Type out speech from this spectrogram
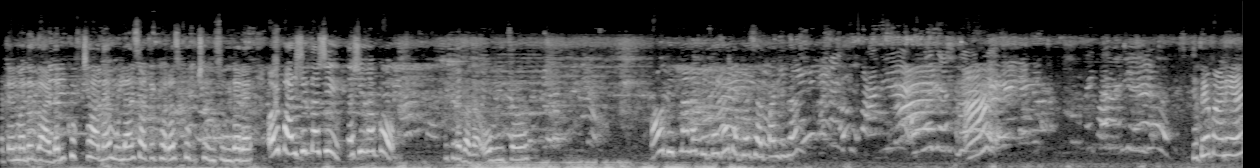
हॉटेलमध्ये गार्डन खूप छान आहे. मुलांसाठी खरंच खूप सुंदर आहे. पाडशील तशी तशी नको. तिकडे बघा ओवीचं. भाऊ दिसला ना तिथे का त्याच्या सरपंचीचा? कुठे पाणी आहे?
